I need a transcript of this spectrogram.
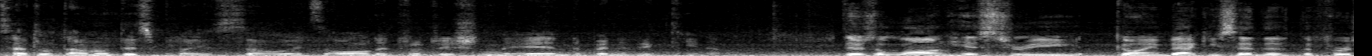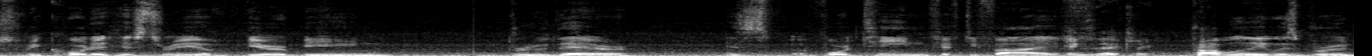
settled down on this place. So it's all the tradition in the Benedictine. There's a long history going back. You said that the first recorded history of beer being brewed there is 1455. Exactly. Probably was brewed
